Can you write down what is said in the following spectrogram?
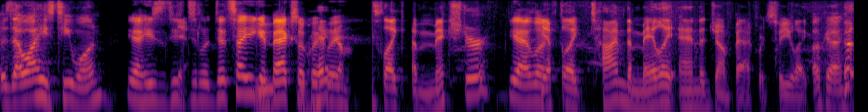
Is that why he's T1? yeah. He's, he's that's how you get back so quickly. It's like a mixture. Yeah, look. You have to like time the melee and the jump backwards. So you like. Okay.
